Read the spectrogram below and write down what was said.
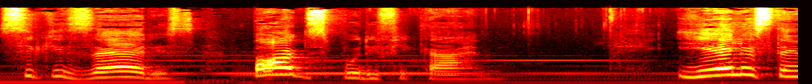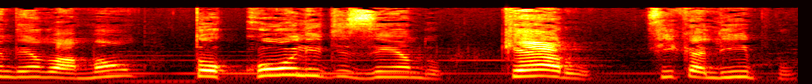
se quiseres, podes purificar-me. E ele, estendendo a mão, tocou-lhe, dizendo: Quero, fica limpo.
